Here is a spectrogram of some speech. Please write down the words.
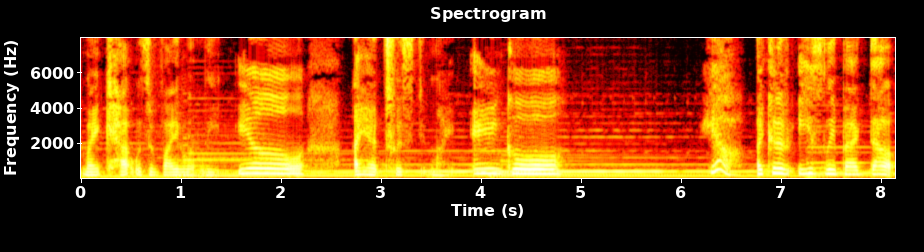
My cat was violently ill. I had twisted my ankle. Yeah, I could have easily backed out.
